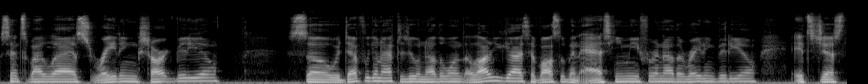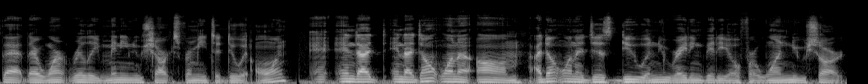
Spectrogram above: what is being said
since my last rating shark video so we're definitely gonna have to do another one. A lot of you guys have also been asking me for another rating video. It's just that there weren't really many new sharks for me to do it on, and, and I and I don't want to um I don't want to just do a new rating video for one new shark.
